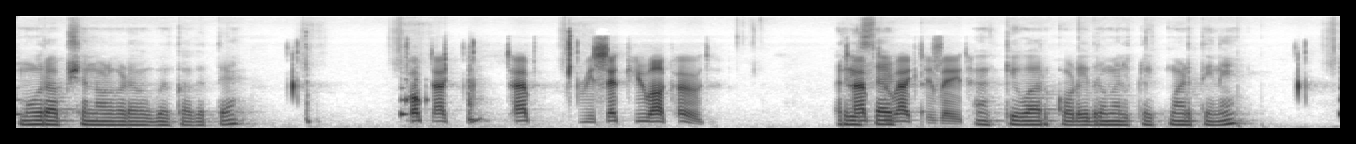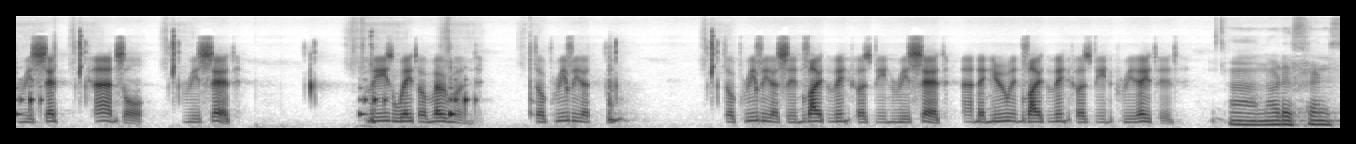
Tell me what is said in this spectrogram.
ಮೂರು ಆಪ್ಷನ್ ಒಳಗಡೆ ಹೋಗಬೇಕಾಗುತ್ತೆ. ಓಕೆ ಥ್ಯಾಪ್ ವಿಸೆಕ್ ಯು ಆ ಕೈ ವೇಟ್ ಹಾಂ ಕ್ಯೂ ಆರ್ ಕೋಡ್ ಇದರ ಮೇಲೆ ಕ್ಲಿಕ್ ಮಾಡ್ತೀನಿ. ವಿಸೆಕ್ ಆ್ಯಕ್ ಸೊ ವಿಸೇಜ್ ಪ್ಲೀಸ್ ವೈಟ್ ಓಬೈಲ್ ಬಂತೆ ಸೊ ಬಿ ಬಿ ಒತ್ತು ಸೊ ಬಿ ಬಿ ಬಿ ಯೋಸ್ ಇದ್ ಬೈ ವಿಟ್ ವಾಸ್ ಬಿ ವಿಸೇಜ್ ಅದೇ ನ್ಯೂ ವಿದ್ ಬೈ ವಿಟ್ ವಾಸ್ ಬಿಟ್ ವಿಸೈತೆ ಹಾಂ ನೋಡಿ ಫ್ರೆಂಡ್ಸ್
